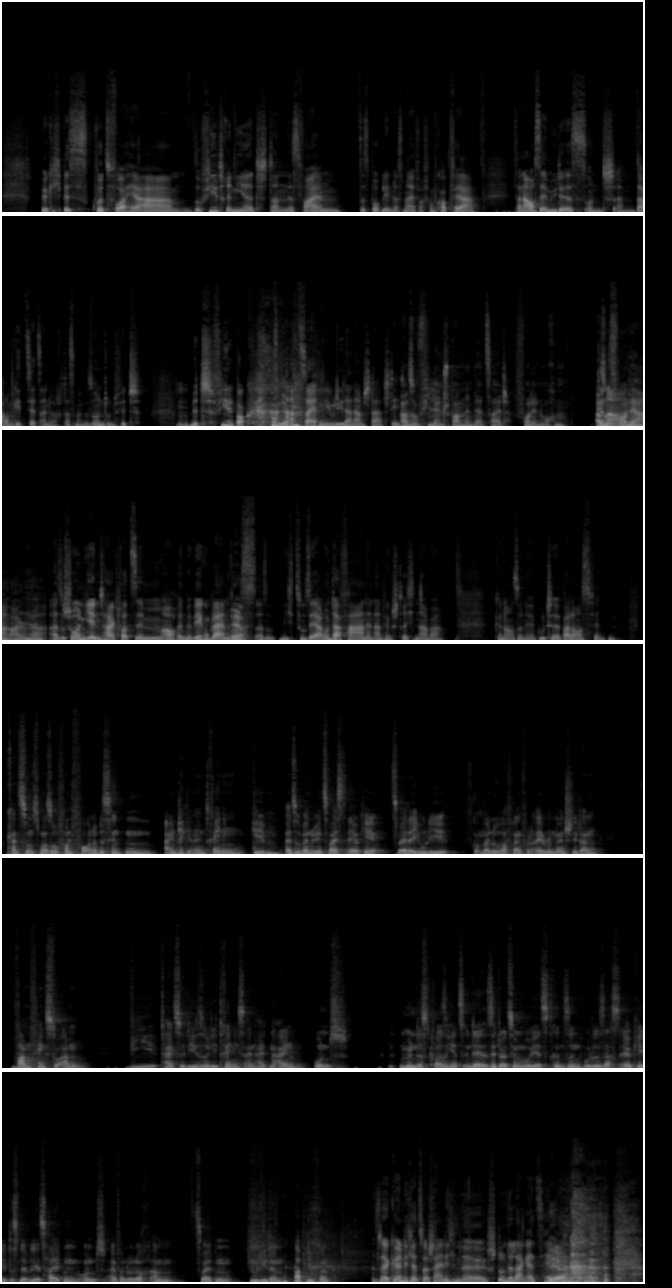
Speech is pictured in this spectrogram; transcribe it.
wirklich bis kurz vorher so viel trainiert, dann ist vor allem das Problem, dass man einfach vom Kopf her dann auch sehr müde ist. Und ähm, darum geht's jetzt einfach, dass man gesund und fit mhm. mit viel Bock ja. am 2. Juli dann am Start steht. Also viel entspannen in der Zeit vor den Wochen. Also genau, ja, ja, Also schon jeden Tag trotzdem auch in Bewegung bleiben, sonst ja. also nicht zu sehr runterfahren, in Anführungsstrichen, aber genau, so eine gute Balance finden. Kannst du uns mal so von vorne bis hinten Einblick in dein Training geben? Also wenn du jetzt weißt, ey, okay, 2. Juli, Manova Frankfurt Ironman steht an. Wann fängst du an? Wie teilst du die so die Trainingseinheiten ein und mündest quasi jetzt in der Situation, wo wir jetzt drin sind, wo du sagst, ey, okay, das Level jetzt halten und einfach nur noch am 2. Juli dann abliefern? Also da könnte ich jetzt wahrscheinlich eine Stunde lang erzählen. Ja.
